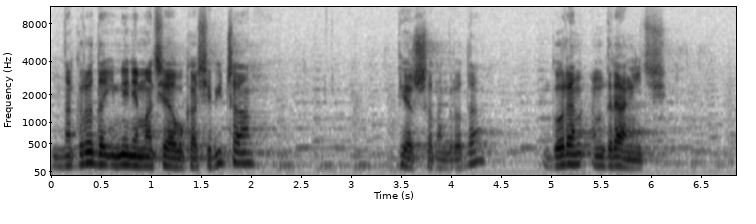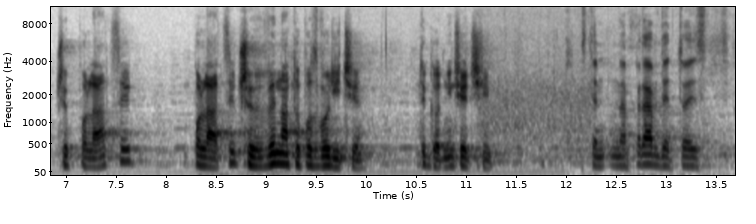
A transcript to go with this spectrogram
Nagroda imienia Macieja Łukasiewicza. Pierwsza nagroda. Goran Andranić. Czy Polacy, Polacy, czy wy na to pozwolicie? Tygodnik sieci. Jestem naprawdę, to jest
